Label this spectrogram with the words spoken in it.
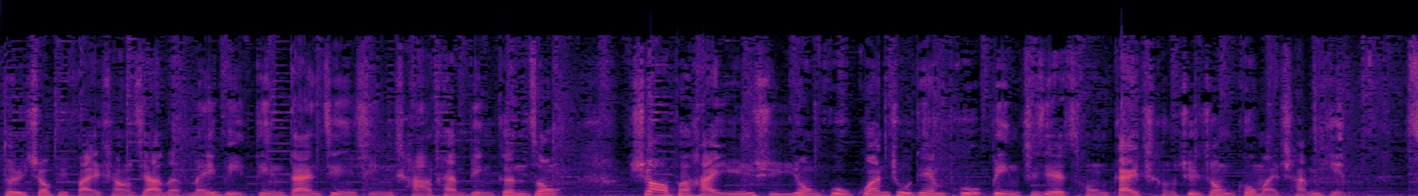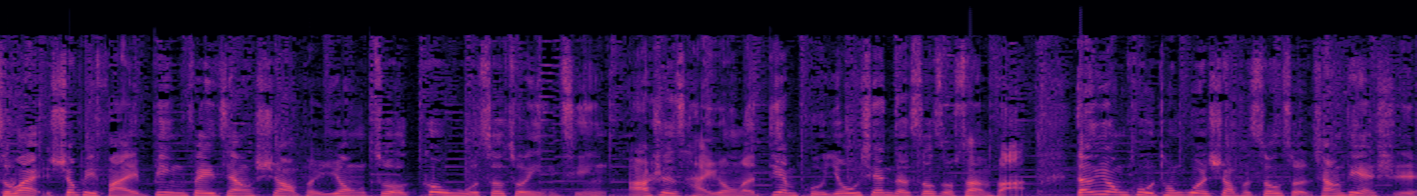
对 Shopify 商家的每笔订单进行查看并跟踪。Shop 还允许用户关注店铺，并直接从该程序中购买产品。此外，Shopify 并非将 Shop 用作购物搜索引擎，而是采用了店铺优先的搜索算法。当用户通过 Shop 搜索商店时，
